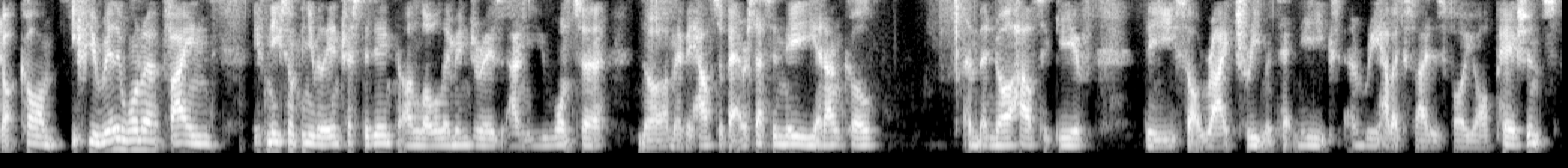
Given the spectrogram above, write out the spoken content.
newgradphysio.com. If you really want to find, if need something you're really interested in on lower limb injuries and you want to know maybe how to better assess a knee and ankle and know how to give the sort of right treatment techniques and rehab exercises for your patients,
